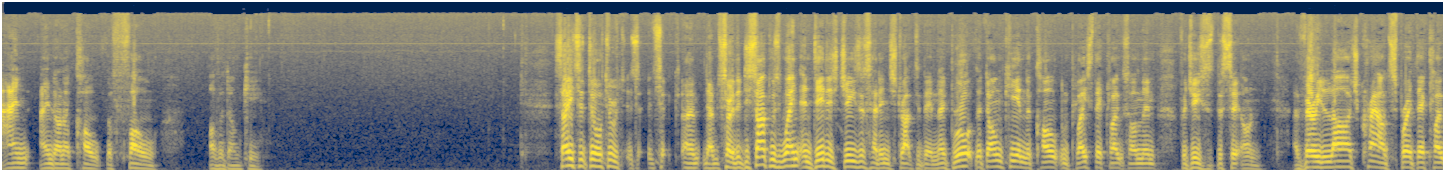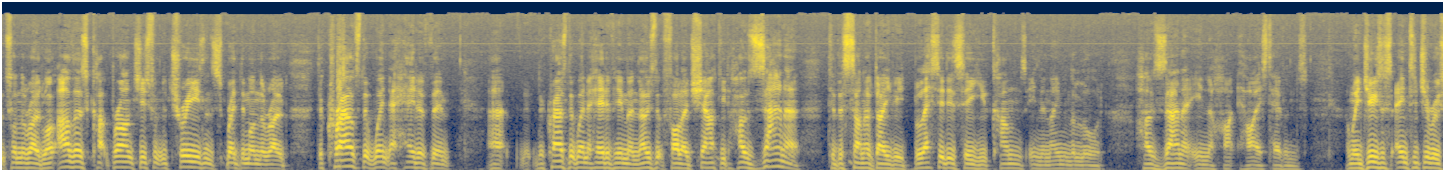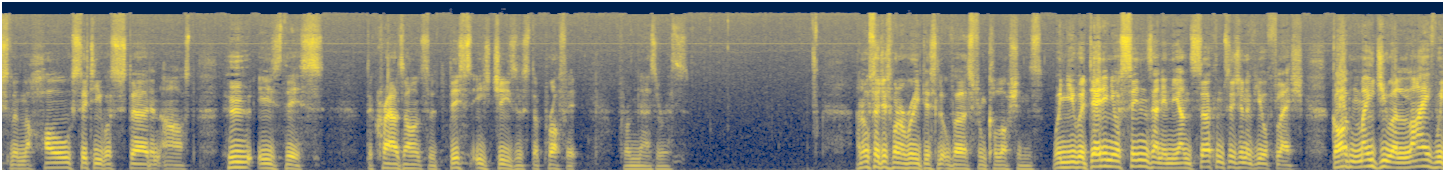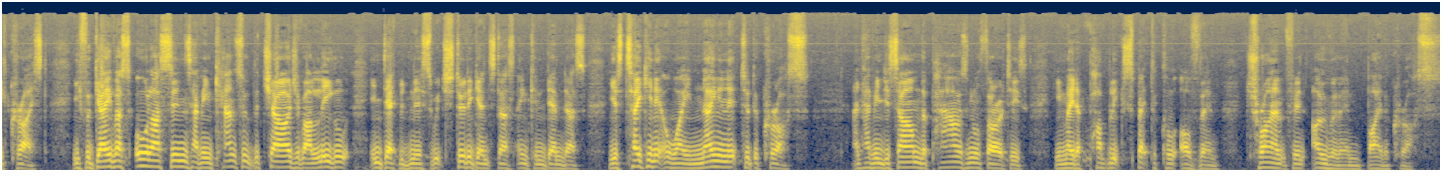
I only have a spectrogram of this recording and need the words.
and, and on a colt, the foal of a donkey. Say to daughter, um, sorry, the disciples went and did as Jesus had instructed them. They brought the donkey and the colt and placed their cloaks on them for Jesus to sit on. A very large crowd spread their cloaks on the road, while others cut branches from the trees and spread them on the road. The crowds that went ahead of them, uh, the crowds that went ahead of him and those that followed shouted, Hosanna to the Son of David. Blessed is he who comes in the name of the Lord. Hosanna in the highest heavens. And when Jesus entered Jerusalem, the whole city was stirred and asked, Who is this? The crowds answered, This is Jesus, the prophet from Nazareth. And also just want to read this little verse from Colossians. When you were dead in your sins and in the uncircumcision of your flesh, God made you alive with Christ. He forgave us all our sins, having cancelled the charge of our legal indebtedness which stood against us and condemned us. He has taken it away, nailing it to the cross. And having disarmed the powers and authorities, he made a public spectacle of them, triumphing over them by the cross.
